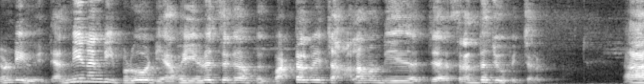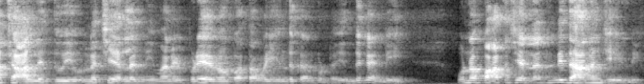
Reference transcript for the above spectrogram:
ఏమండి అన్నీనండి ఇప్పుడు యాభై ఏడు వచ్చాక బట్టల మీద చాలామంది జ- శ్రద్ధ చూపించరు. "ఆ, చాలేదు ఉన్న చీరలన్నీ మనం ఎప్పుడే ఏమైపోతామో ఎందుకు అనుకుంటాం? ఎందుకండి? ఉన్న పాత చీరలన్నీ దానం చేయండి.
